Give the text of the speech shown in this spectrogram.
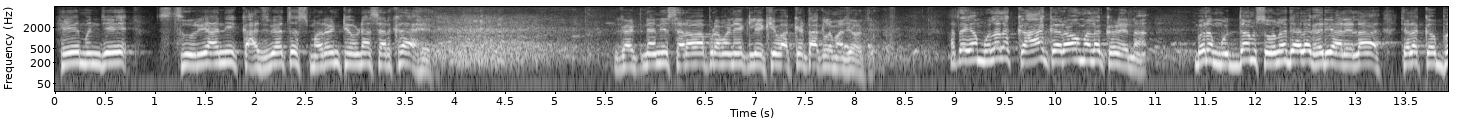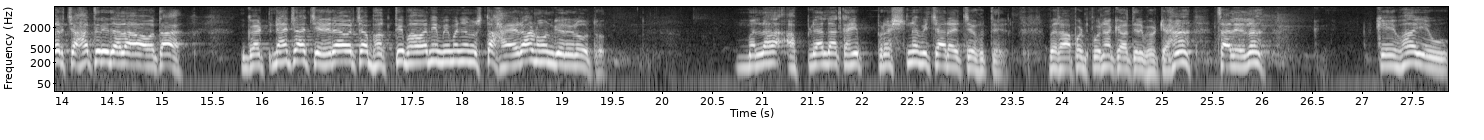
हे म्हणजे सूर्याने काजव्याचं स्मरण ठेवण्यासारखं आहे. घटनेने सरावाप्रमाणे एक लेखी वाक्य टाकलं माझ्यावरती. आता या मुलाला काय करावं मला कळेना. बरं मुद्दाम सोनं द्यायला घरी आलेला त्याला कपभर चहा तरी द्यायला हवा होता. घटण्याच्या चेहऱ्यावरच्या भक्तिभावाने मी म्हणजे नुसतं हैराण होऊन गेलेलो होतो. मला आपल्याला काही प्रश्न विचारायचे होते. बरं आपण पुन्हा केव्हा तरी भेटूया हां? चालेल ना? केव्हा येऊ?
